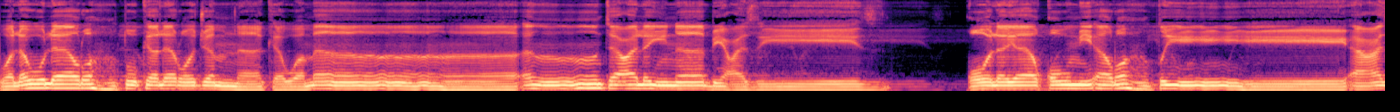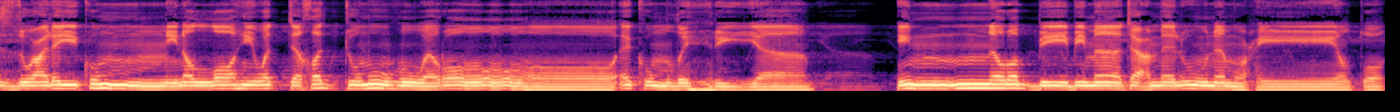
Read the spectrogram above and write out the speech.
ولولا رهطك لرجمناك وما أنت علينا بعزيز. قال يا قوم أرهطي أعز عليكم من الله واتخذتموه وراءكم ظهريا. إن ربي بما تعملون محيط.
